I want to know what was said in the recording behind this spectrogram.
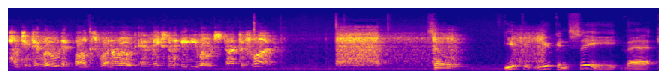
Huntington Road, and Boggs Run Road and Mason 80 Road start to flood. So you can you can see that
